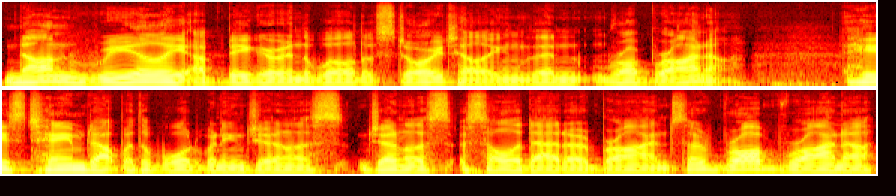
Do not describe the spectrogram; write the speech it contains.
none really are bigger in the world of storytelling than Rob Reiner. He's teamed up with award winning journalist, journalist Soledad O'Brien. So, Rob Reiner,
